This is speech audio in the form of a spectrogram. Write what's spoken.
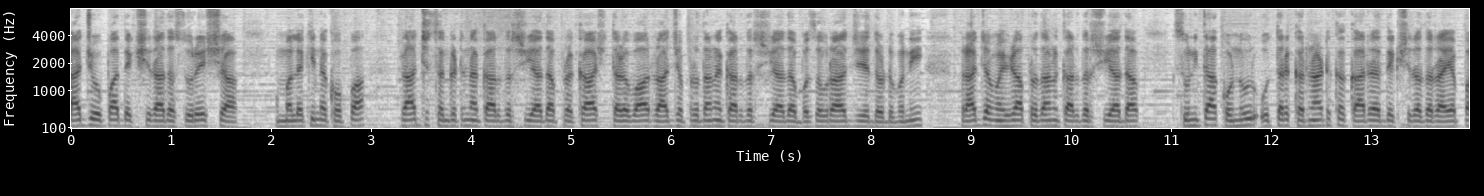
ರಾಜ್ಯ ಉಪಾಧ್ಯಕ್ಷರಾದ ಸುರೇಶ್ ಮಲಕಿನಕೊಪ್ಪ ರಾಜ್ಯ ಸಂಘಟನಾ ಕಾರ್ಯದರ್ಶಿಯಾದ ಪ್ರಕಾಶ್ ತಳವಾರ್ ರಾಜ್ಯ ಪ್ರಧಾನ ಕಾರ್ಯದರ್ಶಿಯಾದ ಬಸವರಾಜ್ ದೊಡ್ಡಮನಿ ರಾಜ್ಯ ಮಹಿಳಾ ಪ್ರಧಾನ ಕಾರ್ಯದರ್ಶಿಯಾದ ಸುನೀತಾ ಕೊಣ್ಣೂರ್ ಉತ್ತರ ಕರ್ನಾಟಕ ಕಾರ್ಯಾಧ್ಯಕ್ಷರಾದ ರಾಯಪ್ಪ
